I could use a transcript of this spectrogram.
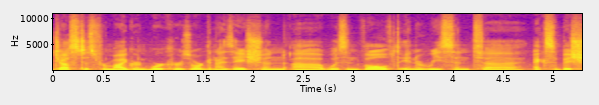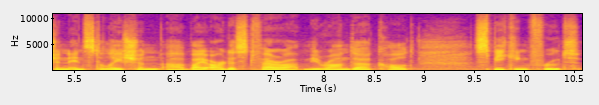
Justice for Migrant Workers organization uh, was involved in a recent uh, exhibition installation uh, by artist Farrah Miranda called Speaking Fruit,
